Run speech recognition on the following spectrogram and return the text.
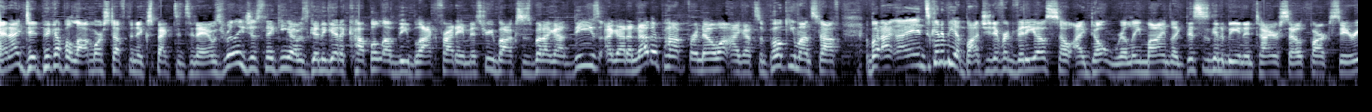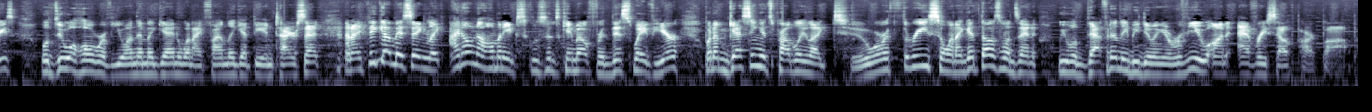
And I did pick up a lot more stuff than expected today. I was really just thinking I was gonna get a couple of the Black Friday mystery boxes, but I got these, I got another pop for Noah, I got some Pokemon stuff, but I, I, it's gonna be a bunch of different videos, so I don't really mind. Like, this is gonna be an entire South Park series. We'll do a whole review on them again when I finally get the entire set. And I think I'm missing, like, I don't know how many exclusives came out for this wave here, but I'm guessing it's probably like two or three, so when I get those ones in, we will definitely be doing a review on every South Park pop.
